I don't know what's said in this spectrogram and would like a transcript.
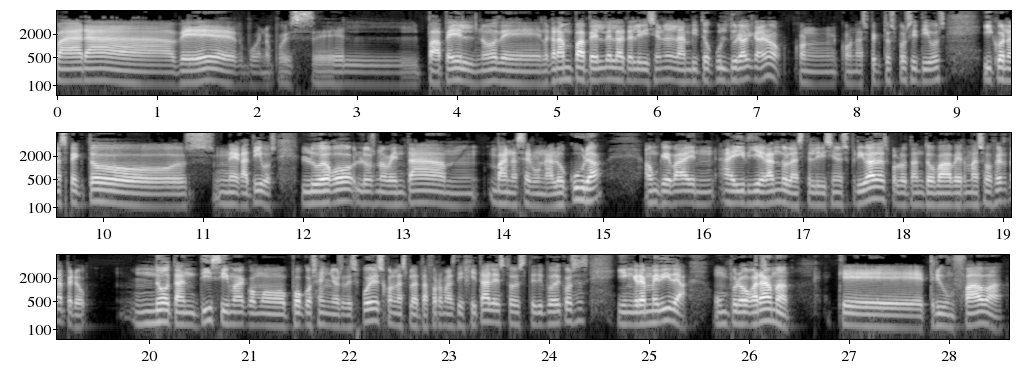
para ver, bueno, pues el papel, ¿no? Del gran papel de la televisión en el ámbito cultural, claro, con, con aspectos positivos y con aspectos negativos. Luego, los 90 mm, van a ser una locura, aunque van a ir llegando las televisiones privadas, por lo tanto va a haber más oferta, pero no tantísima como pocos años después, con las plataformas digitales, todo este tipo de cosas, y en gran medida un programa que triunfaba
